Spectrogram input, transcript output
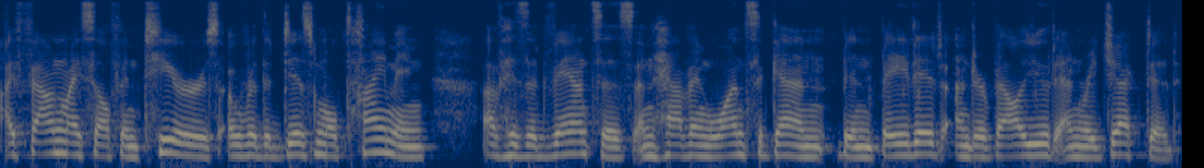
I found myself in tears over the dismal timing of his advances and having once again been baited, undervalued, and rejected.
